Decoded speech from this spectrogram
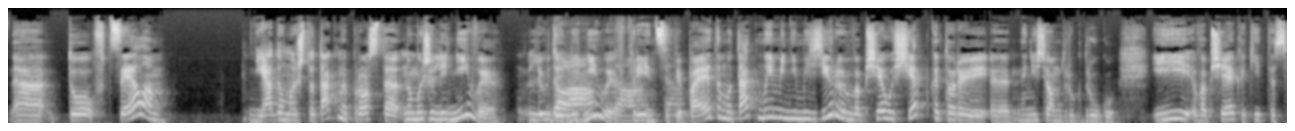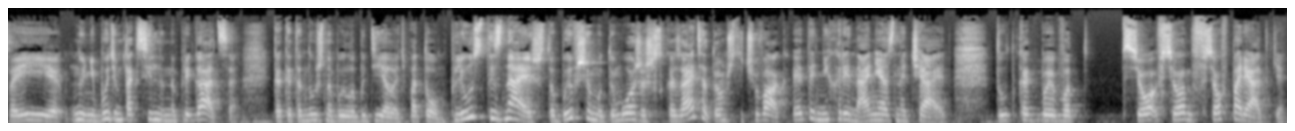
а, то в целом я думаю, что так мы просто... Ну, мы же ленивые, люди да, ленивые, да, в принципе. Да. Поэтому так мы минимизируем вообще ущерб, который э, нанесем друг другу. И вообще какие-то свои... Ну, не будем так сильно напрягаться, как это нужно было бы делать потом. Плюс ты знаешь, что бывшему ты можешь сказать о том, что, чувак, это ни хрена не означает. Тут как бы вот все, все, все в порядке.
